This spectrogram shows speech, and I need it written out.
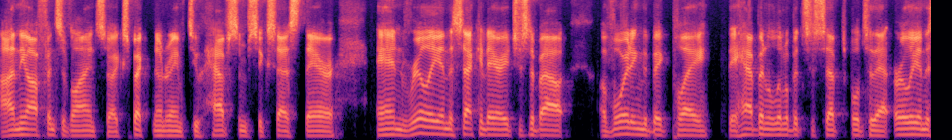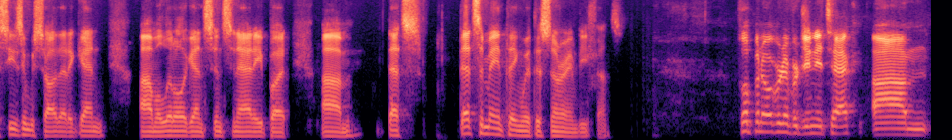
on the offensive line. So I expect Notre Dame to have some success there. And really in the secondary, it's just about avoiding the big play. They have been a little bit susceptible to that early in the season. We saw that again um, a little against Cincinnati, but um, that's that's the main thing with this Notre Dame defense. Flipping over to Virginia Tech, um,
